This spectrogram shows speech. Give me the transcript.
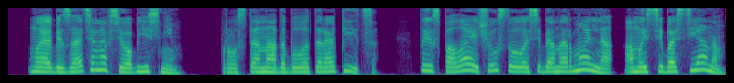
— «мы обязательно все объясним. Просто надо было торопиться. Ты спала и чувствовала себя нормально, а мы с Себастьяном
